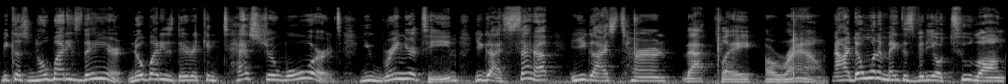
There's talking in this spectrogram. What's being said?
because nobody's there. Nobody's there to contest your wards. You bring your team, you guys set up, and you guys turn that play around. Now, I don't wanna make this video too long.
